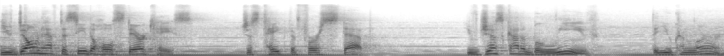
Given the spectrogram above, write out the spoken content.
You don't have to see the whole staircase, just take the first step. You've just got to believe that you can learn.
